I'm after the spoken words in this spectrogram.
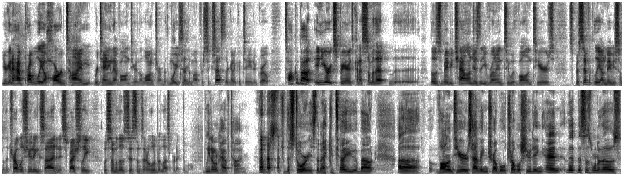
you're going to have probably a hard time retaining that volunteer in the long term. But the more you set them up for success, they're going to continue to grow. Talk about, in your experience, kind of some of that, uh, those maybe challenges that you've run into with volunteers, specifically on maybe some of the troubleshooting side, and especially with some of those systems that are a little bit less predictable. we don't have time for the, for the stories that I can tell you about uh, volunteers having trouble troubleshooting. And th- this is one of those.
